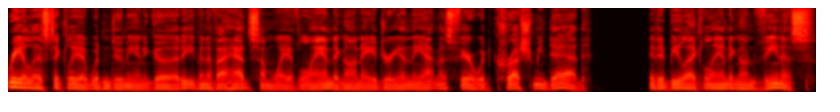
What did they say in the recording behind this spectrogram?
Realistically, it wouldn't do me any good. Even if I had some way of landing on Adrian, the atmosphere would crush me dead. It'd be like landing on Venus.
